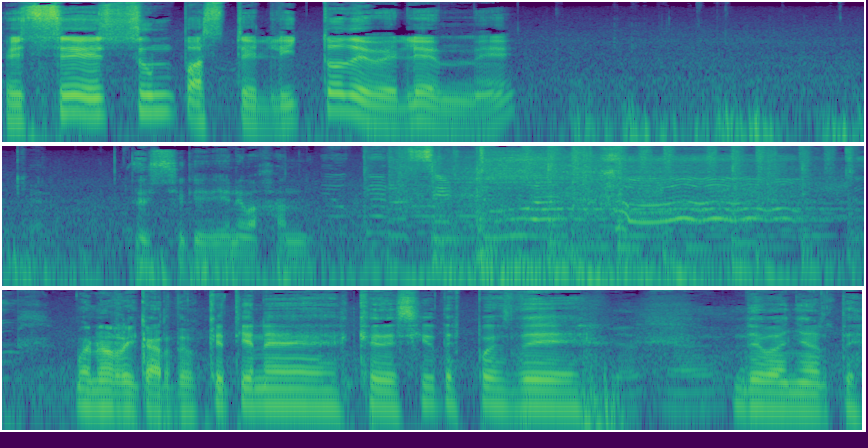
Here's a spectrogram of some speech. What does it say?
Ese es un pastelito de Belén, ¿eh? Ese que viene bajando. Bueno, Ricardo, ¿qué tienes que decir después de, de bañarte?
